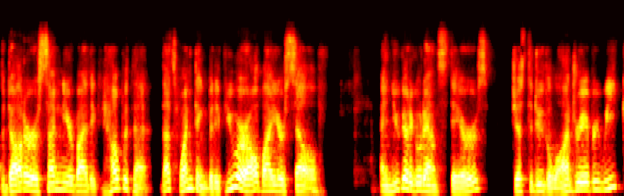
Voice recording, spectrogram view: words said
a daughter or son nearby that can help with that, that's one thing. But if you are all by yourself and you got to go downstairs just to do the laundry every week,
